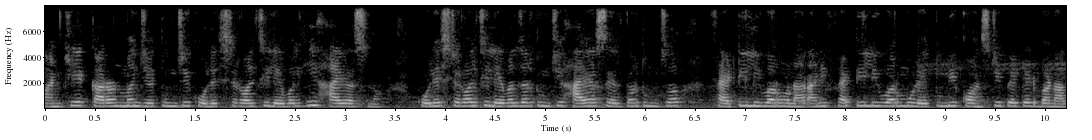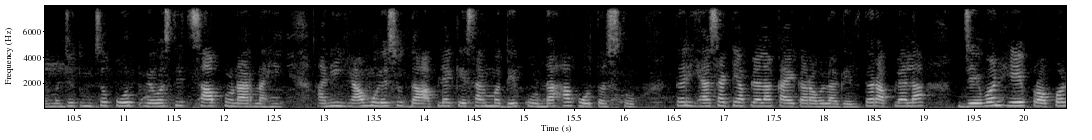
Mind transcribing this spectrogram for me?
आणखी एक कारण म्हणजे तुमची कोलेस्टेरॉलची लेवल ही हाय असणं. कोलेस्टेरॉलची लेवल जर तुमची हाय असेल तर तुमचं फॅटी लिव्हर होणार आणि फॅटी लिव्हरमुळे तुम्ही कॉन्स्टिपेटेड बनाल म्हणजे तुमचं पोट व्यवस्थित साफ होणार नाही. आणि ह्यामुळे सुद्धा आपल्या केसांमध्ये कोंडा हा होत असतो. तर ह्यासाठी आपल्याला काय करावं लागेल? तर आपल्याला जेवण हे प्रॉपर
